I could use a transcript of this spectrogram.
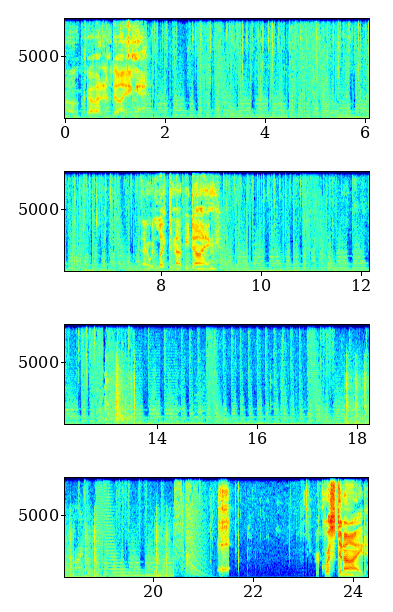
Oh god, I'm dying. Like to not be dying. Request denied.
